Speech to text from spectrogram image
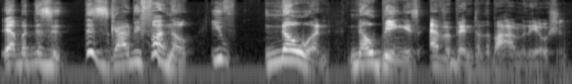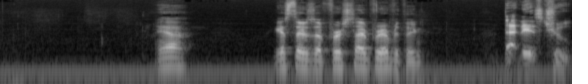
Yeah, but this is this has got to be fun though. You've no one, no being has ever been to the bottom of the ocean. Yeah, I guess there's a first time for everything. That is true.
